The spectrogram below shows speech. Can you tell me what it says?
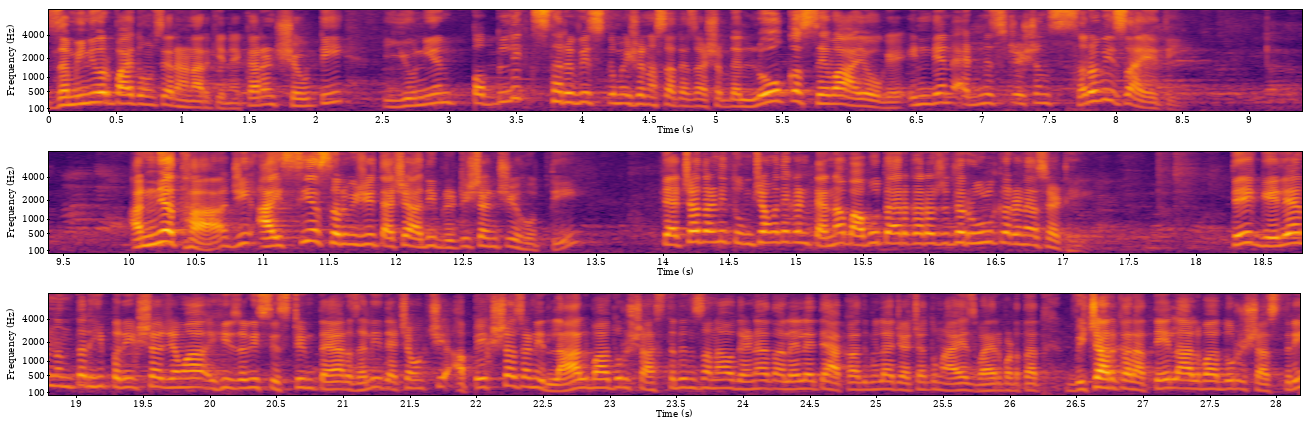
जमिनीवर पाय तुमचे राहणार की नाही? कारण शेवटी युनियन पब्लिक सर्व्हिस कमिशन असा त्याचा शब्द आहे. लोकसेवा आयोग आहे. इंडियन ॲडमिनिस्ट्रेशन सर्व्हिस आहे ती. अन्यथा जी आय सी एस सर्व्हिस जी त्याच्या आधी ब्रिटिशांची होती त्याच्यात आणि तुमच्यामध्ये कारण त्यांना बाबू तयार करायचे होते रूल करण्यासाठी ते गेल्यानंतर ही परीक्षा जेव्हा ही सगळी सिस्टीम तयार झाली त्याच्यामागची अपेक्षाच आणि लालबहादूर शास्त्रींचं नाव देण्यात आलेलं आहे त्या अकादमीला ज्याच्यातून आय एस बाहेर पडतात. विचार करा ते लालबहादूर शास्त्री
